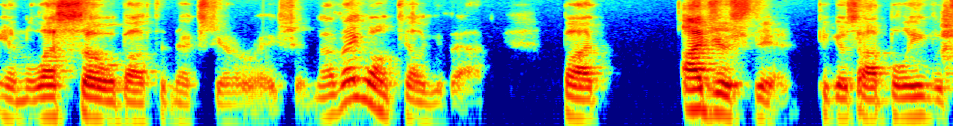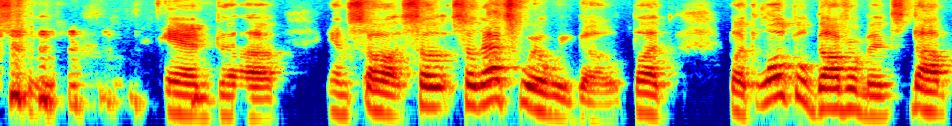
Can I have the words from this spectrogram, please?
and less so about the next generation. Now they won't tell you that, but I just did because I believe it's true. and uh, and so so so that's where we go. But but local governments now,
